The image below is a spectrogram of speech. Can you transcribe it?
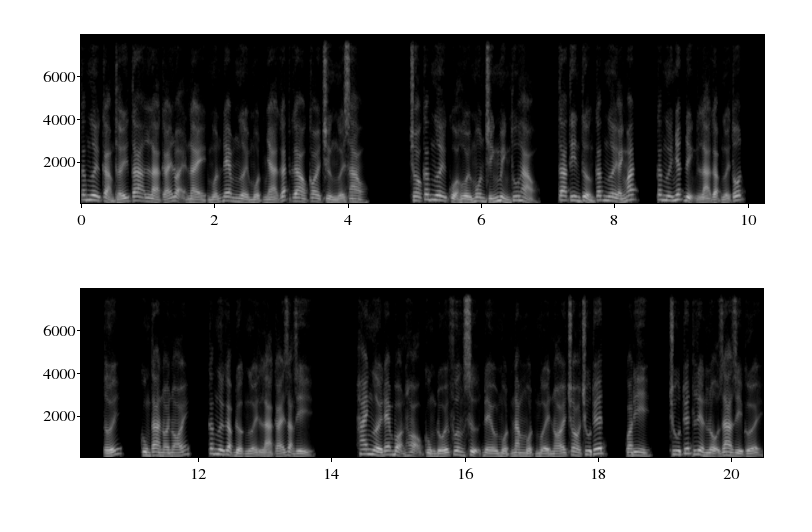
các ngươi cảm thấy ta là cái loại này muốn đem người một nhà gắt gao coi chừng người sao. Cho các ngươi của hồi môn chính mình thu hảo, ta tin tưởng các ngươi ánh mắt, các ngươi nhất định là gặp người tốt. Tới, cùng ta nói nói, các ngươi gặp được người là cái dạng gì. Hai người đem bọn họ cùng đối phương sự đều một năm một mười nói cho Chu Tuyết, qua đi, Chu Tuyết liền lộ ra gì cười,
